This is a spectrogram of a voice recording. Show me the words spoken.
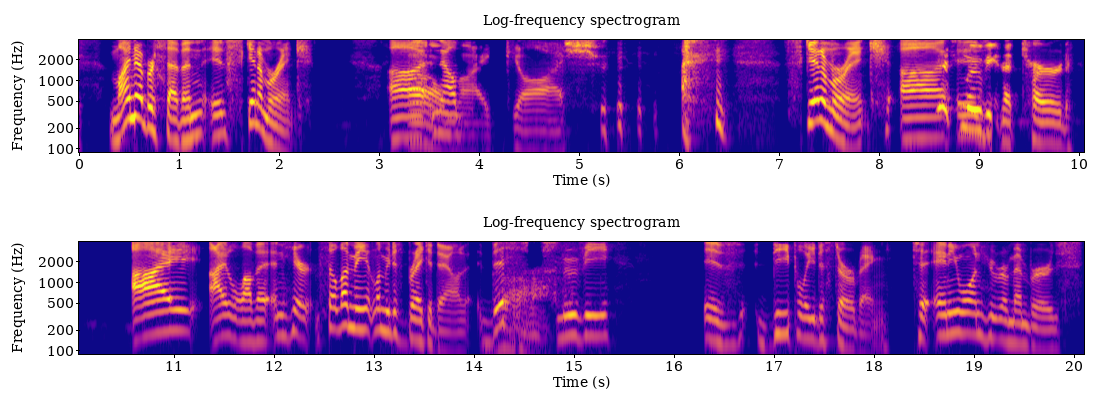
My number seven is Skinamarink. Uh, oh now, my gosh, Skinamarink. Uh, this movie's a turd. I I love it, and here, so let me let me just break it down. This Ugh. movie is deeply disturbing to anyone who remembers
